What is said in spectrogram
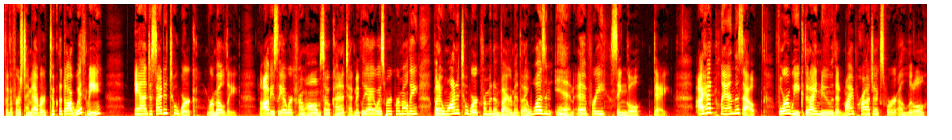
for the first time ever, took the dog with me and decided to work remotely. Obviously, I work from home, so kind of technically I always work remotely, but I wanted to work from an environment that I wasn't in every single day. I had planned this out for a week that I knew that my projects were a little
